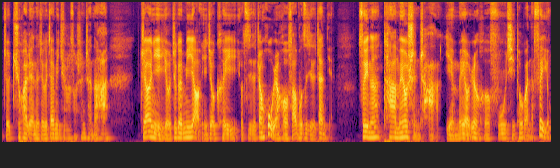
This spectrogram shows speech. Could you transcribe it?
这区块链的这个加密技术所生成的哈。只要你有这个密钥，你就可以有自己的账户，然后发布自己的站点。所以呢，它没有审查，也没有任何服务器托管的费用。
